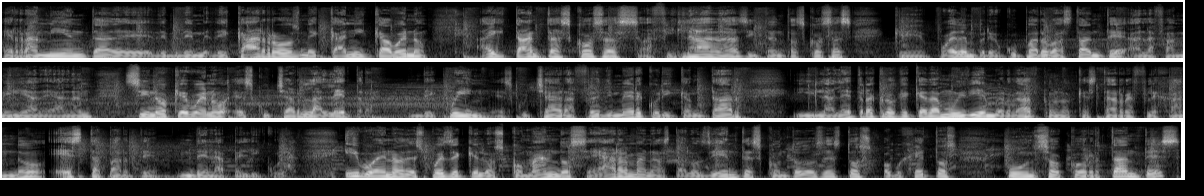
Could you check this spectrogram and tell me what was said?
herramienta de, de carros, mecánica, bueno, hay tantas cosas afiladas y tantas cosas que pueden preocupar bastante a la familia de Alan, sino que bueno, escuchar la letra de Queen, escuchar a Freddie Mercury cantar y la letra creo que queda muy bien, ¿verdad? Con lo que está reflejando esta parte de la película. Y bueno, después de que los comandos se arman hasta los dientes con todos estos objetos punzocortantes,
